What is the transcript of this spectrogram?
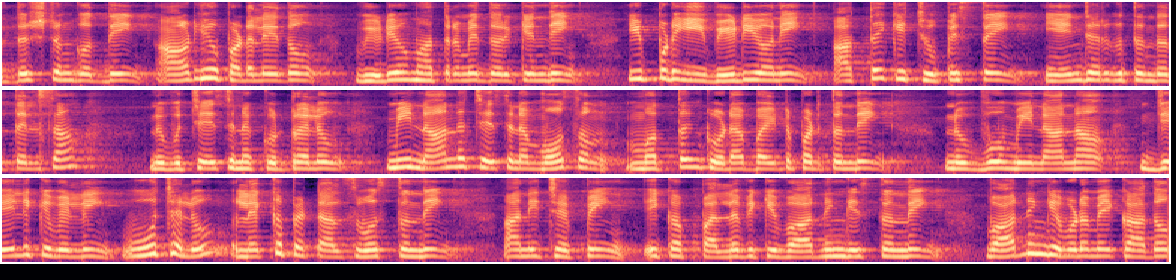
అదృష్టం కొద్దీ ఆడియో పడలేదు వీడియో మాత్రమే దొరికింది. ఇప్పుడు ఈ వీడియోని అత్తయ్యకి చూపిస్తే ఏం జరుగుతుందో తెలుసా? నువ్వు చేసిన కుట్రలు మీ నాన్న చేసిన మోసం మొత్తం కూడా బయటపడుతుంది. నువ్వు మీ నాన్న జైలుకి వెళ్ళి ఊచలు లెక్క పెట్టాల్సి వస్తుంది అని చెప్పి ఇక పల్లవికి వార్నింగ్ ఇస్తుంది. వార్నింగ్ ఇవ్వడమే కాదు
